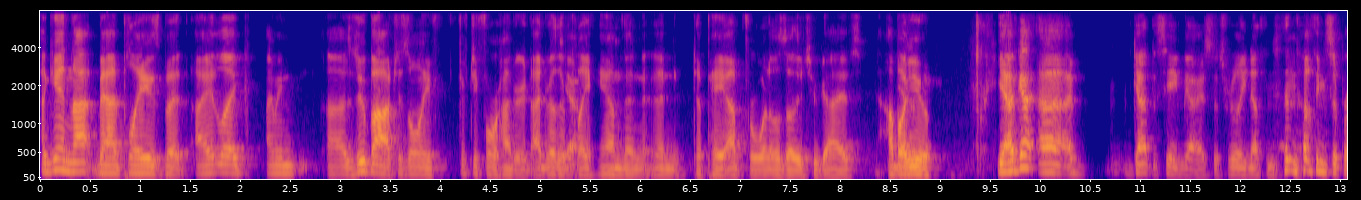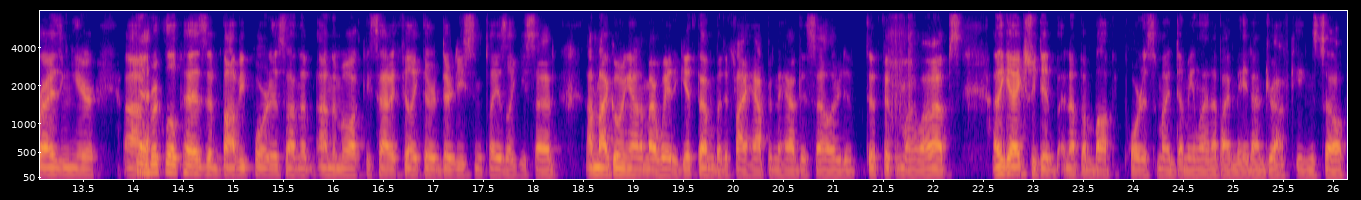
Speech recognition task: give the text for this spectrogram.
Again, not bad plays, but I like. I mean, uh, Zubac is only 5400. I'd rather yeah. play him than than to pay up for one of those other two guys. How about yeah. you? Yeah, I've got uh, I've got the same guys, so it's really nothing nothing surprising here. Uh, yeah. Rick Lopez and Bobby Portis on the on the Milwaukee side. I feel like they're they're decent plays, like you said. I'm not going out of my way to get them, but if I happen to have the salary to, to fit in my lineups, I think I actually did end up on Bobby Portis in my dummy lineup I made on DraftKings. So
